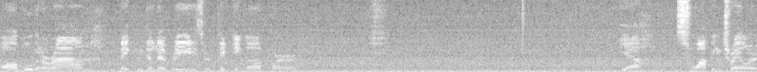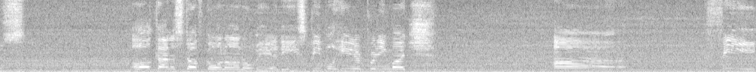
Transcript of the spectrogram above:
all moving around, making deliveries or picking up or yeah, swapping trailers. All kind of stuff going on over here. These people here pretty much uh, feed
